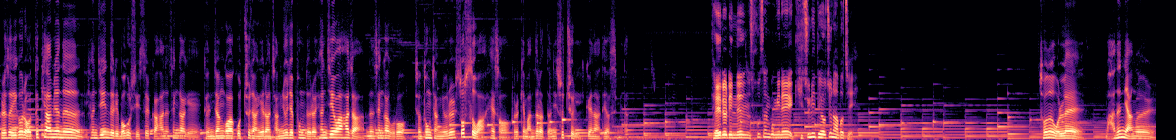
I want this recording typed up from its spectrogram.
그래서 이거를 어떻게 하면은 현지인들이 먹을 수 있을까 하는 생각에 된장과 고추장 이런 장류 제품들을 현지화하자는 생각으로 전통 장류를 소스화해서 그렇게 만들었더니 수출이 꽤나 되었습니다. 대를 잇는 소상공인의 기준이 되어준 아버지. 저는 원래 많은 양을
